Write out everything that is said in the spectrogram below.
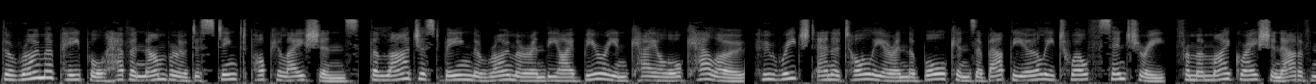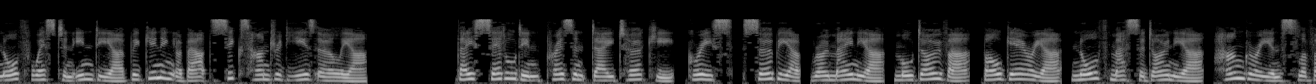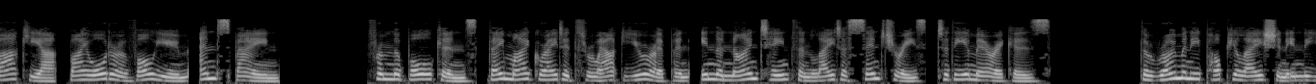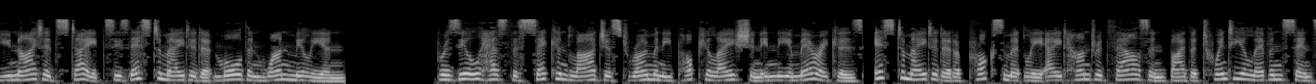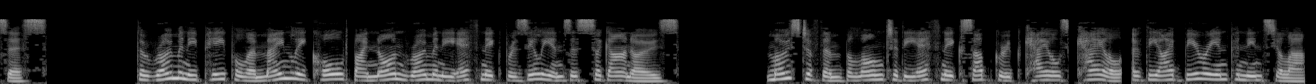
The Roma people have a number of distinct populations, the largest being the Roma and the Iberian Kale or Kalo, who reached Anatolia and the Balkans about the early 12th century, from a migration out of northwestern India beginning about 600 years earlier. They settled in present-day Turkey, Greece, Serbia, Romania, Moldova, Bulgaria, North Macedonia, Hungary and Slovakia, by order of volume, and Spain. From the Balkans, they migrated throughout Europe and, in the 19th and later centuries, to the Americas. The Romani population in the United States is estimated at more than 1 million. Brazil has the second largest Romani population in the Americas, estimated at approximately 800,000 by the 2011 census. The Romani people are mainly called by non-Romani ethnic Brazilians as Ciganos. Most of them belong to the ethnic subgroup Kale, of the Iberian Peninsula.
